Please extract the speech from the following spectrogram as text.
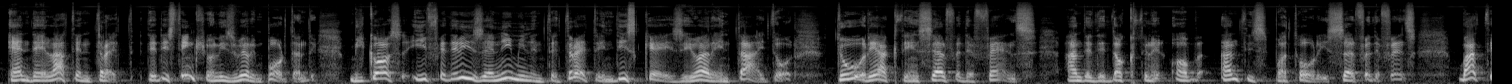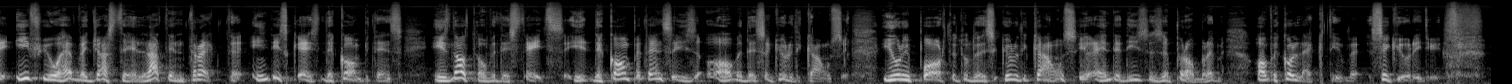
and a latent threat. The distinction is very important because if there is an imminent threat, in this case, you are entitled to react in self-defense under the doctrine of anticipatory self-defense. But if you have just a latent threat, in this case the competence is not of the states, the competence is of the Security Council. You report to the Security Council and this is a problem of collective security.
